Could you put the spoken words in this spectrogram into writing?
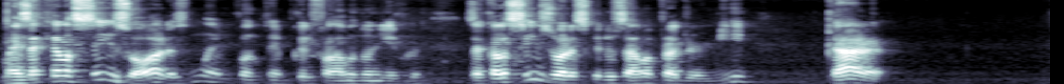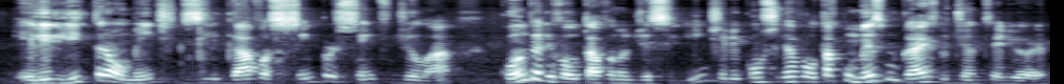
Mas aquelas seis horas, não lembro quanto tempo que ele falava no livro, mas aquelas seis horas que ele usava para dormir, cara, ele literalmente desligava 100% de lá. Quando ele voltava no dia seguinte, ele conseguia voltar com o mesmo gás do dia anterior.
